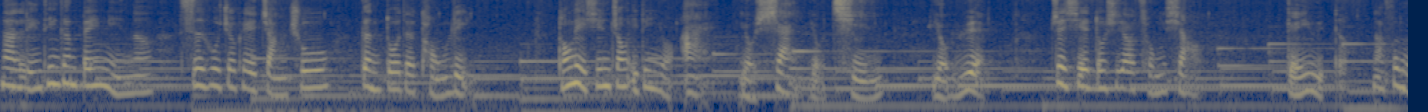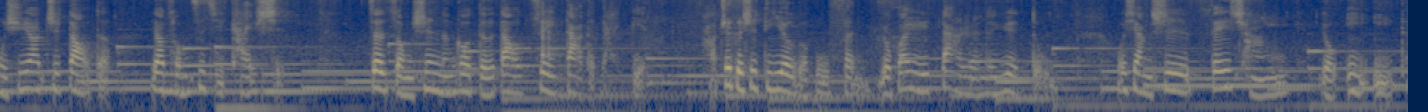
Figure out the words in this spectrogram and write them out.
那聆听跟悲悯呢，似乎就可以长出更多的同理。同理心中一定有爱、有善、有情、有愿，这些都是要从小给予的。那父母需要知道的，要从自己开始。这总是能够得到最大的改变。好，这个是第二个部分，有关于大人的阅读，我想是非常有意义的，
